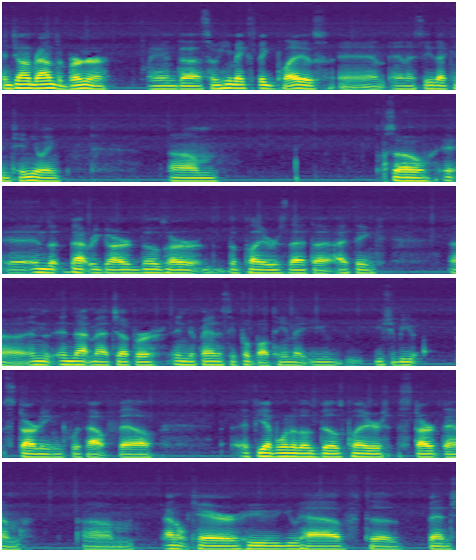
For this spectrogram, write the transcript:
and John Brown's a burner, and uh, so he makes big plays, and and I see that continuing. Um, so in the, that regard, those are the players that uh, I think uh, in in that matchup or in your fantasy football team that you you should be starting without fail. If you have one of those Bills players, start them. Um, I don't care who you have to bench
